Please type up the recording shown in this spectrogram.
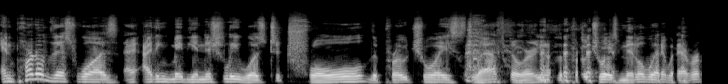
And part of this was, I, I think maybe initially was to troll the pro choice left or, you know, the pro choice middle, whatever.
